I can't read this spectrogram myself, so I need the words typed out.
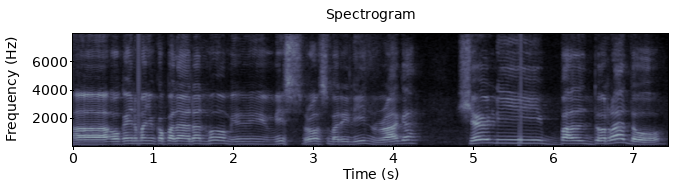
Ah, okay naman yung kapalaran mo, Mi- Miss Rosemary Lynn Raga. Shirley Baldorado.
